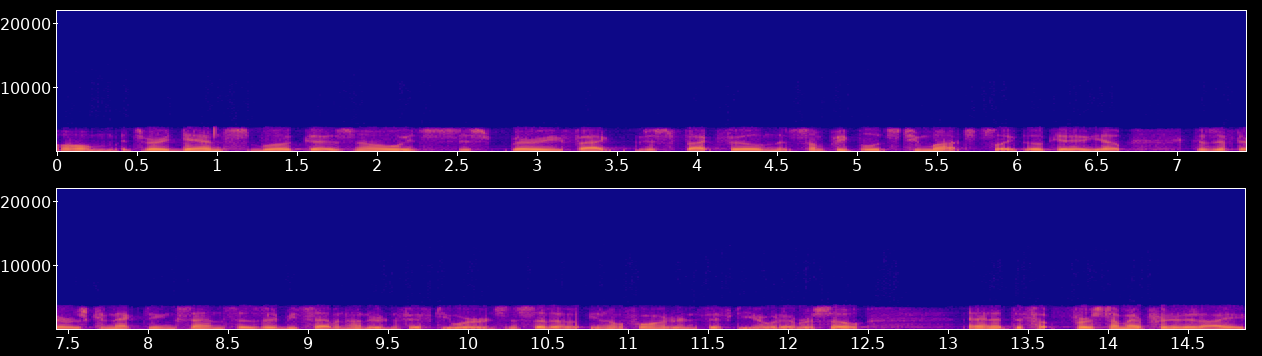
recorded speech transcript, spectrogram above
Um, it's a very dense book. As no, it's just very fact, just fact filled, and that some people it's too much. It's like okay, yep. Because if there was connecting sentences, there'd be 750 words instead of you know 450 or whatever. So and at the f- first time I printed it, I,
